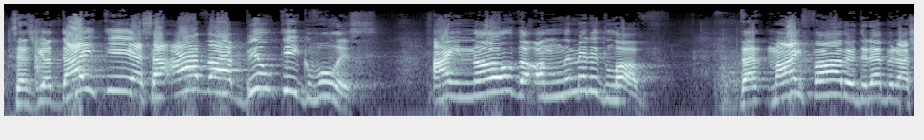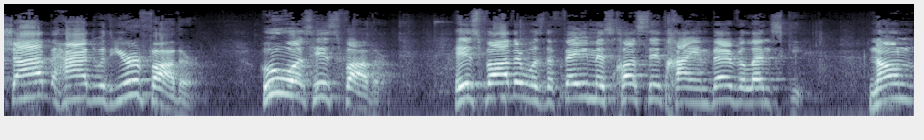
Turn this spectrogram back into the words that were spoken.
It says, Yodaiti as Ava bilti gvulis. I know the unlimited love that my father, the Rebbe Rashab, had with your father. Who was his father? His father was the famous Chassid Chaim Ber Vilensky, known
